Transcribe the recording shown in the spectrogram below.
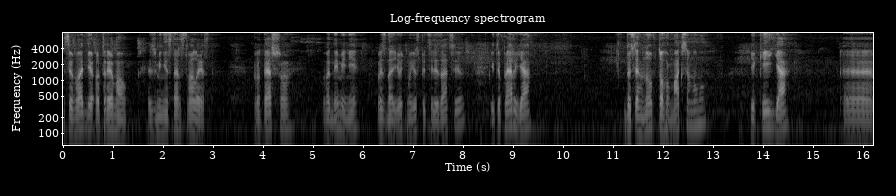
сьогодні отримав з міністерства лист про те, що вони мені визнають мою спеціалізацію. І тепер я досягнув того максимуму, який я е,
